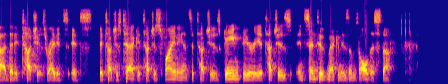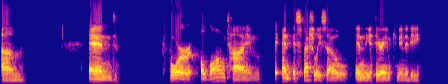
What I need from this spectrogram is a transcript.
uh, that it touches. Right? It's it's it touches tech, it touches finance, it touches game theory, it touches incentive mechanisms, all this stuff. Um, and for a long time, and especially so in the Ethereum community,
